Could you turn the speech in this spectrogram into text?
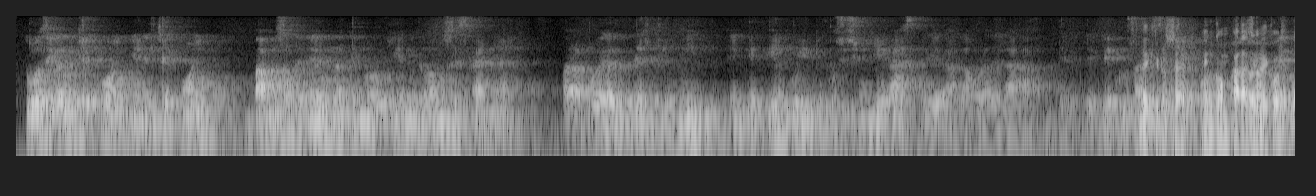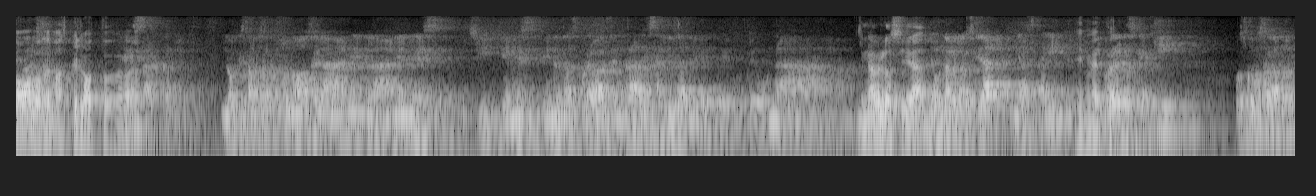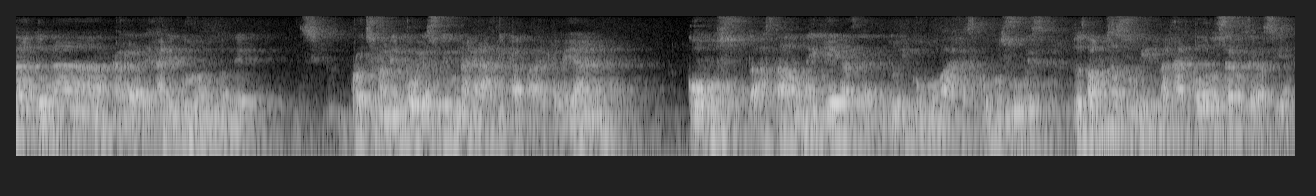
tú vas a llegar a un checkpoint y en el checkpoint vamos a tener una tecnología en donde vamos a escanear para poder definir en qué tiempo y en qué posición llegaste a la hora de, la, de, de- de cruzar. De cruzar. En comparación Correcto. con todos los demás pilotos, ¿verdad? Exactamente. Lo que estamos acostumbrados en la ANEN, en la ANEN es, si tienes, tienes las pruebas de entrada y salida de, de- una, De una velocidad. de una velocidad y hasta ahí. Y El problema es que aquí, pues estamos hablando de una, de una carrera de hard enduro en donde próximamente voy a subir una gráfica para que vean cómo, hasta dónde llegas de altitud y cómo bajas, cómo subes. Entonces vamos a subir y bajar todos los cerros de García.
